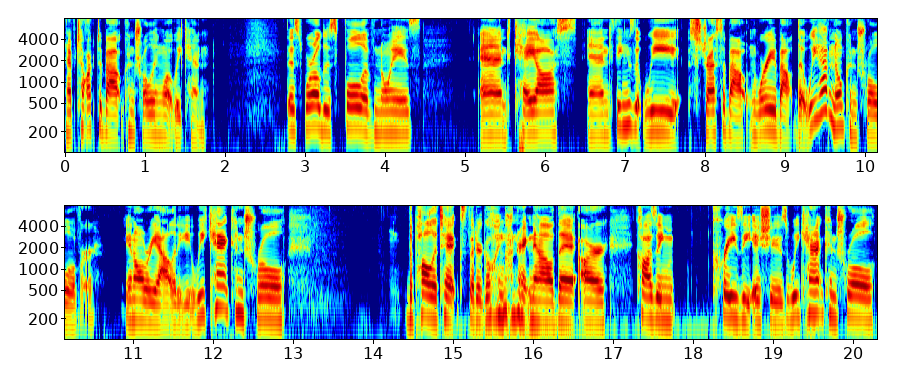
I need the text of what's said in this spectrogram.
have talked about controlling what we can. This world is full of noise and chaos and things that we stress about and worry about that we have no control over in all reality. We can't control the politics that are going on right now that are causing crazy issues. We can't control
